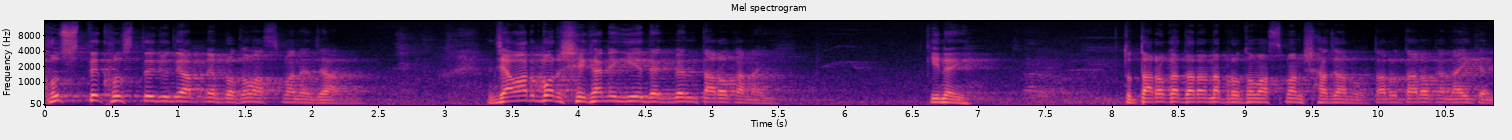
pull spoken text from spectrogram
খুঁজতে খুঁজতে যদি আপনি প্রথম আসমানে যান, যাওয়ার পর সেখানে গিয়ে দেখবেন তারকা নাই। কি নাই? তো তারকা দ্বারা না প্রথম আসমান সাজানো? তারও তারকা নাই কেন?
